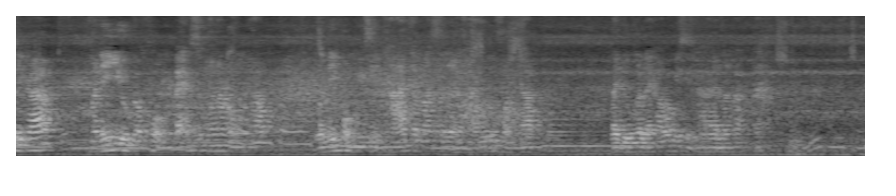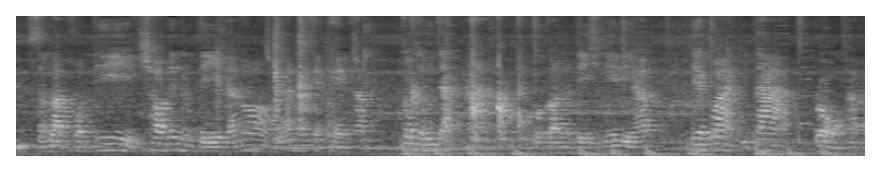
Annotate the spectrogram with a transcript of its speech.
วัสดีครับ วันนี้อยู่กับผมแบงค์สุนทรนนท์ครับ วันนี้ผมมีสินค้าจะมาเสนอขายทุกคนครับ ไปดูกันเลยครับว่ามีสินค้าอะไรนะครับสำหรับคนที่ชอบเล่นดนตรีแล้วก็รักในเสียงเพลงครับ ก็จะรู้จักอะอุปกรณ์ดนตรีชิ้นนี้ดีครับ เรียกว่ากีตาร์โปร่งครับ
